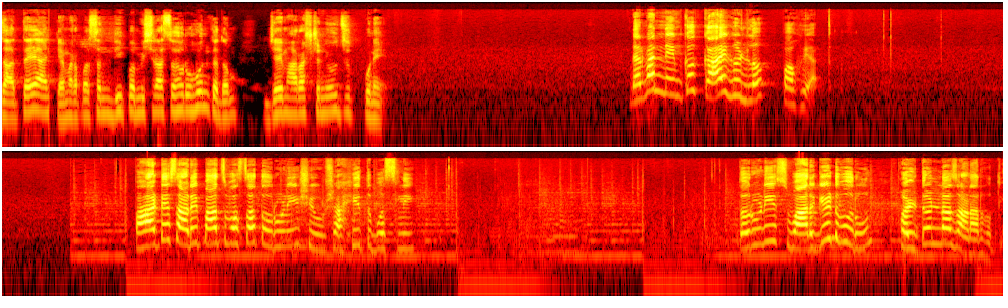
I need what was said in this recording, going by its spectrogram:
जात आहे आणि कॅमेरा पर्सन दीप मिश्रासह रोहन कदम. जय महाराष्ट्र न्यूज पुणे. दरम्यान नेमकं काय घडलं पाहूयात. पहाटे साडेपाच वाजता तरुणी शिवशाहीत बसली. तरुणी स्वारगेट वरून फलटणला जाणार होती.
